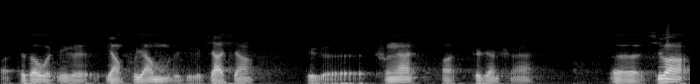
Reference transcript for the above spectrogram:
啊，再到我这个养父养母的这个家乡，这个淳安啊，浙江淳安。呃，希望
